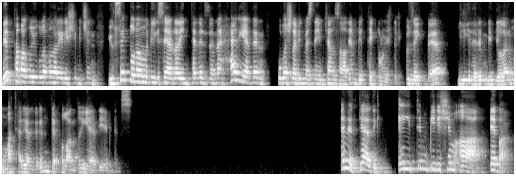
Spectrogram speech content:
web tabanlı uygulamalara erişim için yüksek donanımlı bilgisayarlara internet üzerinden her yerden ulaşılabilmesine imkan sağlayan bir teknolojidir. Özellikle bilgilerin, videoların, materyallerin depolandığı yer diyebiliriz. Evet geldik. Eğitim Bilişim Ağı, EBA,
